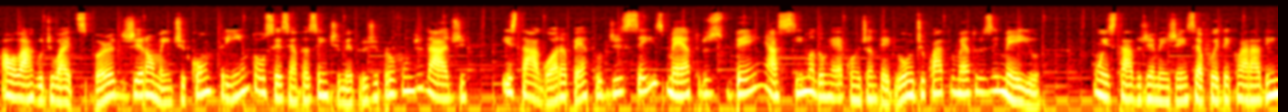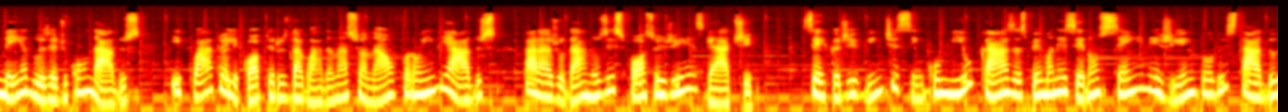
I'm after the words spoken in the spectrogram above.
ao largo de Whitesburg, geralmente com 30 ou 60 centímetros de profundidade, está agora perto de 6 metros, bem acima do recorde anterior de 4 metros e meio. Um estado de emergência foi declarado em meia dúzia de condados, e quatro helicópteros da Guarda Nacional foram enviados para ajudar nos esforços de resgate. Cerca de 25 mil casas permaneceram sem energia em todo o estado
